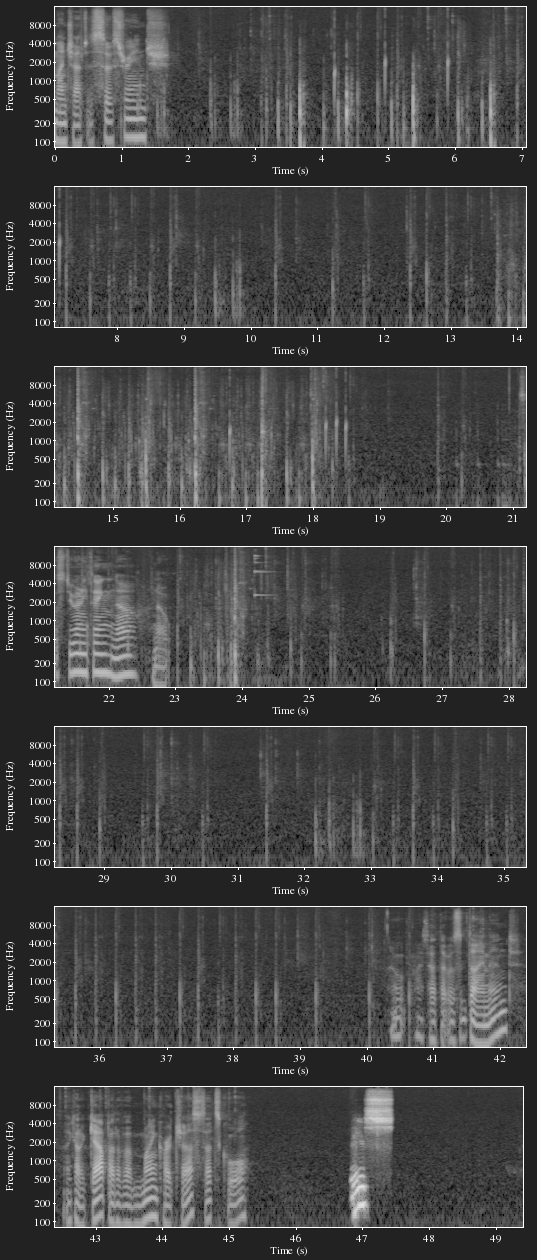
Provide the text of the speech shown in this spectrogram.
This mine shaft is so strange. Does this do anything? No? No. Oh, I thought that was a diamond. I got a gap out of a minecart chest. That's cool. Nice.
